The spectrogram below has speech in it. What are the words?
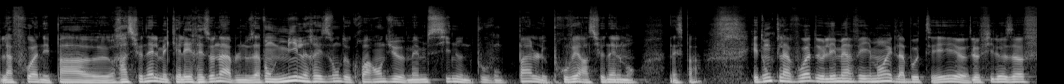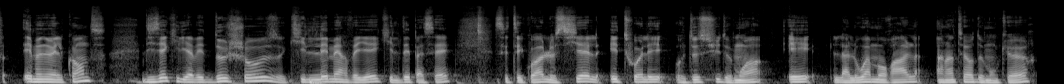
la foi n'est pas euh, rationnelle, mais qu'elle est raisonnable. Nous avons mille raisons de croire en Dieu, même si nous ne pouvons pas le prouver rationnellement, n'est-ce pas? Et donc la voie de l'émerveillement et de la beauté, euh, le philosophe Emmanuel Kant disait qu'il y avait deux choses qui l'émerveillaient, qui le dépassaient. C'était quoi? Le ciel étoilé au-dessus de moi et la loi morale à l'intérieur de mon cœur.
